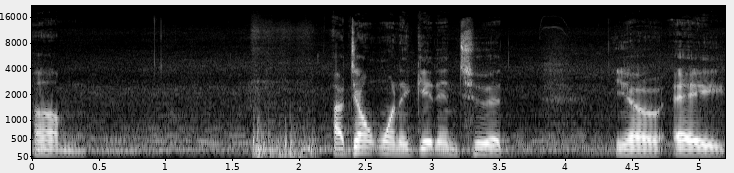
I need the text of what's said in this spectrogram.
Um, I don't want to get into a, you know, a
